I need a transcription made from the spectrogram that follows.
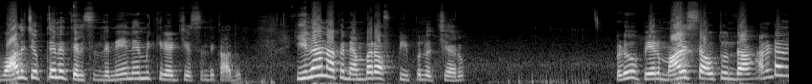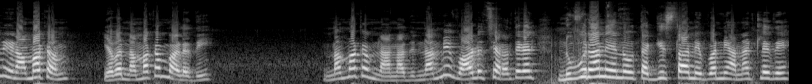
వాళ్ళు చెప్తేనే తెలిసింది. నేనేమి క్రియేట్ చేసింది కాదు. ఇలా నాకు నెంబర్ ఆఫ్ పీపుల్ వచ్చారు. ఇప్పుడు పేరు మారిస్తే అవుతుందా? అంటే అది నేను నమ్మకం. ఎవరి నమ్మకం వాళ్ళది? నమ్మకం నాన్న అది నమ్మి వాళ్ళు వచ్చారు. అంతేగాని నువ్వురా నేను తగ్గిస్తాను ఇవ్వని అనట్లేదే?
